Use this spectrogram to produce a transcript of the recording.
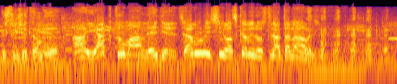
Myslíš, že tam je? A jak to mám vědět? Zavolej si laskavě do ztráta nálezu.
